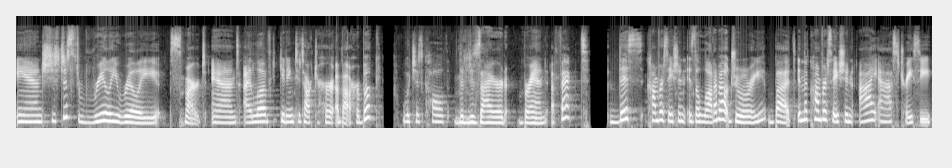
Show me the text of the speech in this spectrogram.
And she's just really, really smart. And I loved getting to talk to her about her book, which is called The Desired Brand Effect. This conversation is a lot about jewelry, but in the conversation, I asked Tracy,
